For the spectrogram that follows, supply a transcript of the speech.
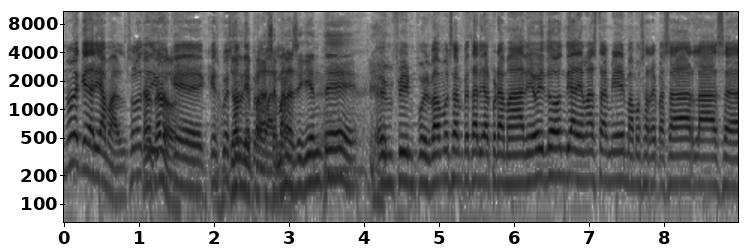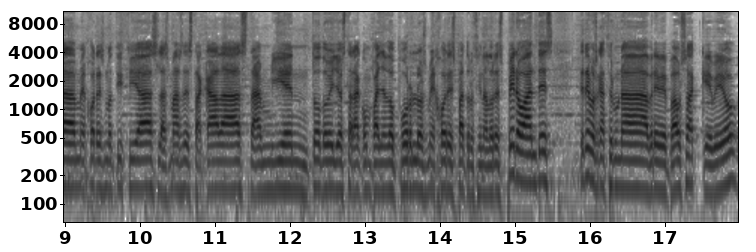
no le quedaría mal, solo te digo claro. Que, que es cuestión Jordi, de para la probarlo. semana siguiente... En fin, pues vamos a empezar ya el programa de hoy, donde además también vamos a repasar las eh, mejores noticias, las más destacadas. También todo ello estará acompañado por los mejores patrocinadores. Pero antes tenemos que hacer una breve pausa que veo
